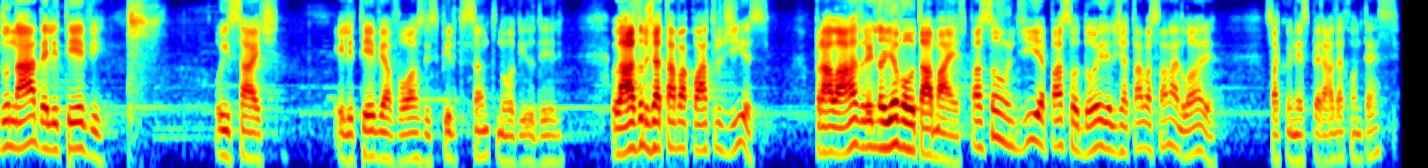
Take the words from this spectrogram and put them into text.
Do nada ele teve o insight. Ele teve a voz do Espírito Santo no ouvido dele. Lázaro já estava há quatro dias. Para Lázaro ele não ia voltar mais. Passou um dia, passou dois, ele já estava só na glória. Só que o inesperado acontece.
